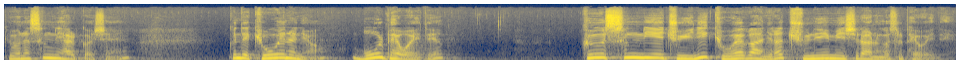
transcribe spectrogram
교회는 승리할 것이에요. 근데 교회는요, 뭘 배워야 돼요? 그 승리의 주인이 교회가 아니라 주님이시라는 것을 배워야 돼요.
